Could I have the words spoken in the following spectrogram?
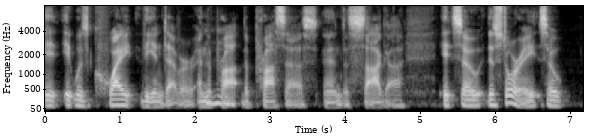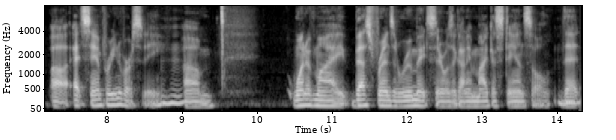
it it was quite the endeavor and the Mm-hmm. pro the process and the saga. It so the story. So uh, at Samford University. Mm-hmm. One of my best friends and roommates there was a guy named Micah Stansel Mm-hmm. that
